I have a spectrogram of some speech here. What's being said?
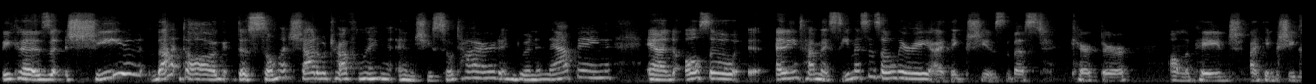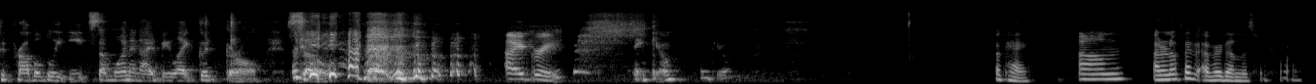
because she, that dog, does so much shadow traveling, and she's so tired and doing a napping. And also, anytime I see Mrs. O'Leary, I think she is the best character on the page. I think she could probably eat someone, and I'd be like, "Good girl." So, I agree. thank you, thank you. Okay. Um, I don't know if I've ever done this before.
